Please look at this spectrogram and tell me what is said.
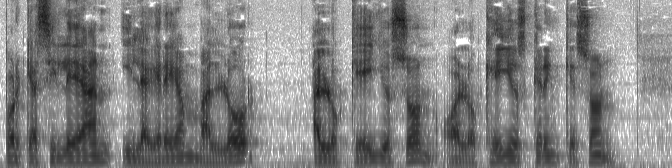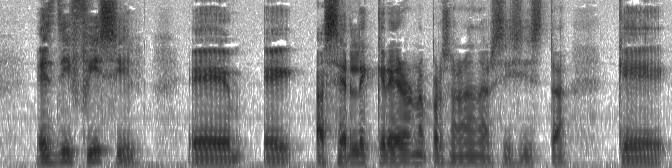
porque así le dan y le agregan valor a lo que ellos son o a lo que ellos creen que son. Es difícil eh, eh, hacerle creer a una persona narcisista que,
